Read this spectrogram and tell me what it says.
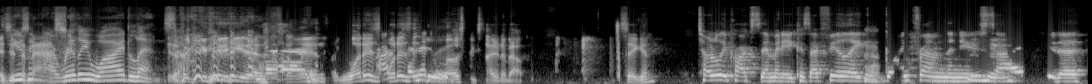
is it using the mask? a really wide lens? yeah, lens. Like, what is what is it you're most excited about? Say again. Totally proximity because I feel like Yeah. going from the news Mhm. side to the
